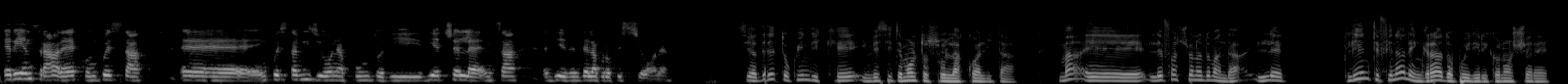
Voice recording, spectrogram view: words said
e rientrare ecco, in, questa, eh, in questa visione appunto di, di eccellenza di, della professione. Si ha detto quindi che investite molto sulla qualità, ma eh, le faccio una domanda, il cliente finale è in grado poi di riconoscere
